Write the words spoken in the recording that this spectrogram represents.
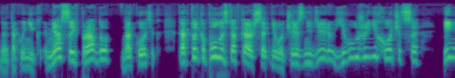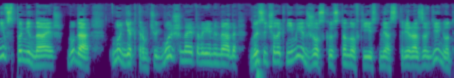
э, такой ник. Мясо и вправду наркотик. Как только полностью откажешься от него, через неделю его уже не хочется и не вспоминаешь. Ну да, ну некоторым чуть больше на это время надо, но если человек не имеет жесткой установки есть мясо три раза в день, вот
